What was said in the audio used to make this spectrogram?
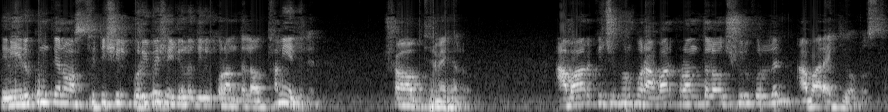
তিনি এরকম কেন অস্থিতিশীল পরিবেশ? এই জন্য তিনি কোরআন তেলাওয়াত থামিয়ে দিলেন। সব থেমে গেল। আবার কিছুক্ষণ পর আবার কোরআন তেলাওয়াত শুরু করলেন, আবার একই অবস্থা।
